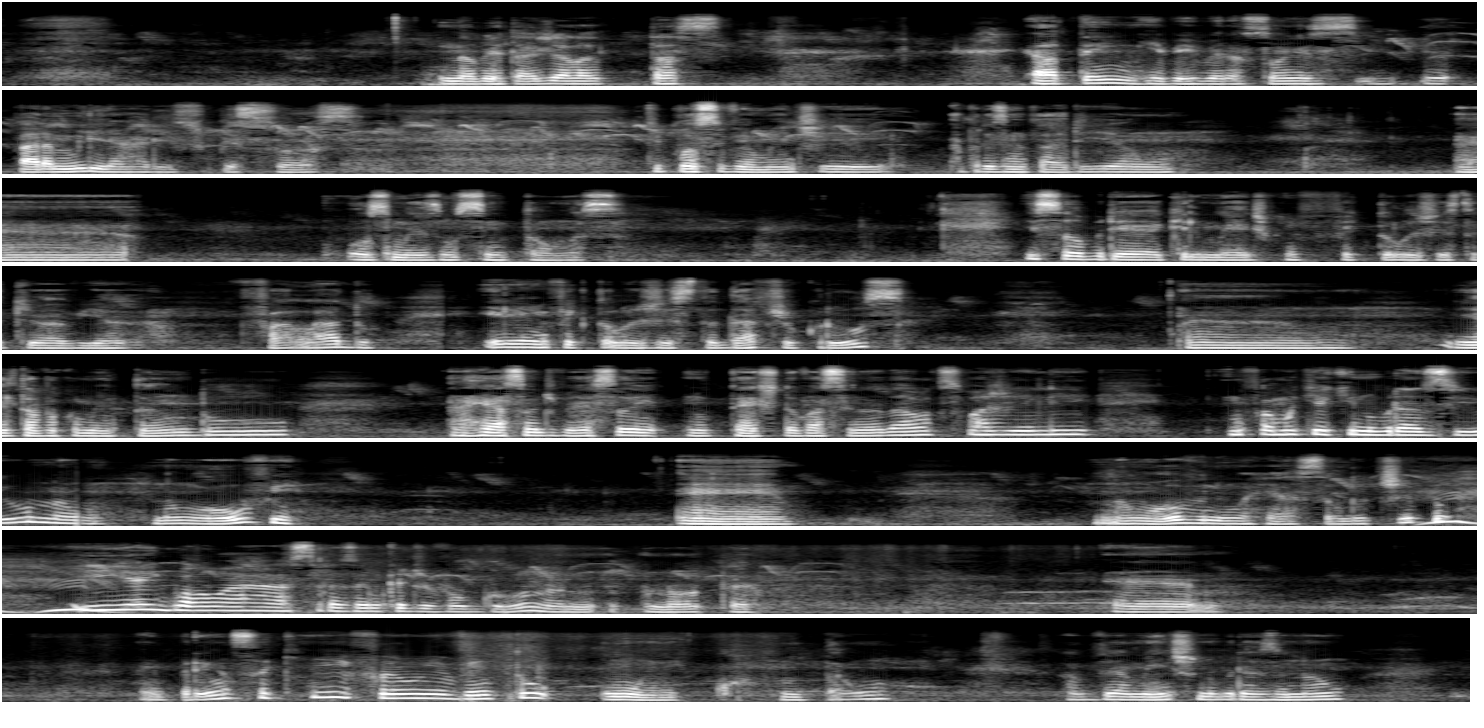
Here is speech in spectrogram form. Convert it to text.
na verdade, ela tá, ela tem reverberações eh, para milhares de pessoas que possivelmente apresentariam uh, os mesmos sintomas. E sobre aquele médico infectologista que eu havia falado, ele é um infectologista da Fiocruz e ele estava comentando a reação diversa no teste da vacina da Oxford. ele informa que aqui no Brasil não, não houve. É, não houve nenhuma reação do tipo. E é igual a AstraZeneca divulgou na nota. É, a imprensa que foi um evento único. Então obviamente no Brasil não,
